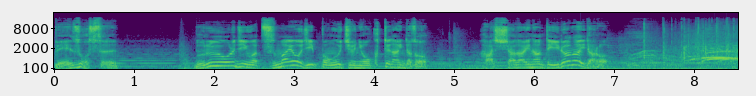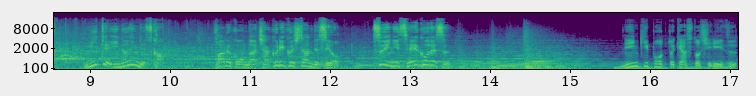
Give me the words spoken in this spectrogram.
ベゾス？ブルーオリジンは爪楊枝一本宇宙に送ってないんだぞ。発射台なんていらないだろ。見ていないんですか？ファルコンが着陸したんですよ。ついに成功です。人気ポッドキャストシリーズ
